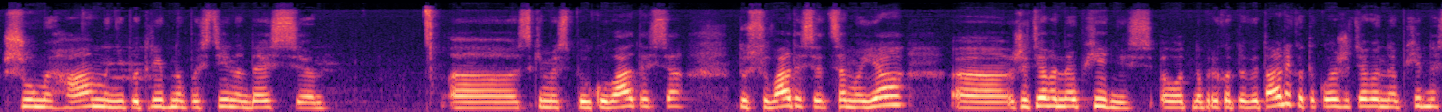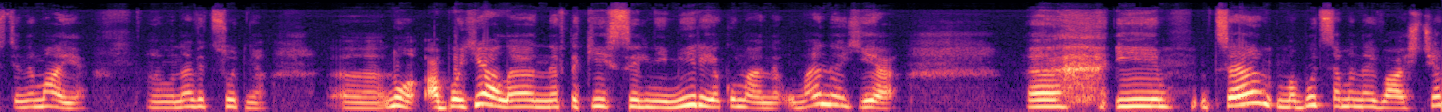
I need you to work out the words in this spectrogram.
шум і гам, мені потрібно постійно десь. Е, З кимось спілкуватися, тусуватися це моя е, життєва необхідність. От, наприклад, у Віталіка такої життєвої необхідності немає. Вона відсутня. Е, ну або є, але не в такій сильній мірі, як у мене. У мене є. Е, і це, мабуть, саме найважче.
